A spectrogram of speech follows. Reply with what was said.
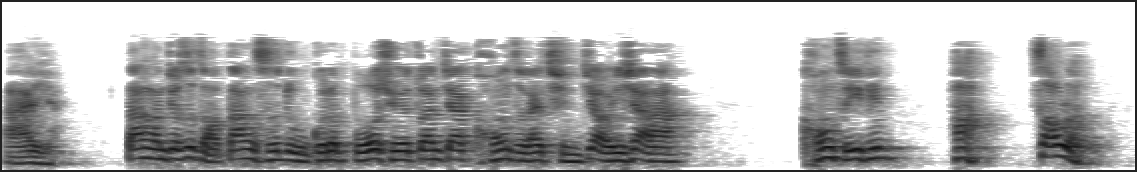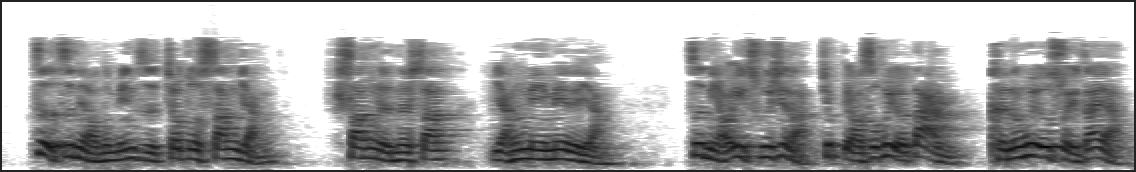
哎呀，当然就是找当时鲁国的博学专家孔子来请教一下啦。孔子一听，哈，糟了，这只鸟的名字叫做商羊，商人的商，羊咩咩的羊。这鸟一出现啊，就表示会有大雨，可能会有水灾啊。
